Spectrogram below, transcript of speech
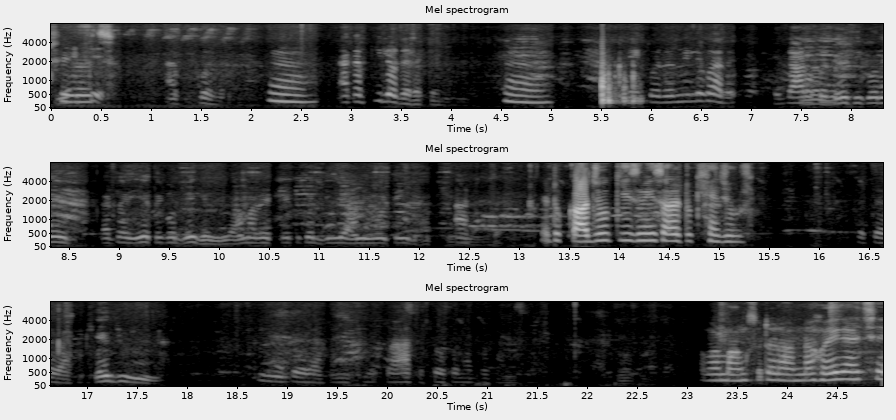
ঠিক আছে। আর কি করবে হুম একার কিলো দেড়ে করে নিলে পারে। গাঢ় করে বেশি করে একটা ইয়েতে করে দেখে দিলে আমার একটু করে দিলে আমি ওইটাই ভাবছি। আচ্ছা। একটু কাজু কিশমিশ আর একটু খেজুর। খেজুর। আমার মাংসটা রান্না হয়ে গেছে।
